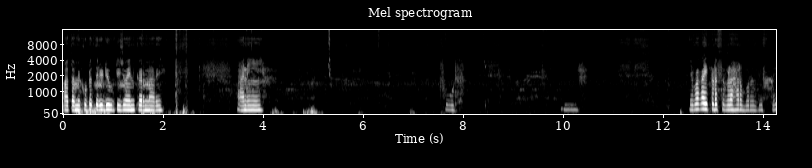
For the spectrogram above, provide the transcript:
आता मी कुठंतरी ड्युटी जॉईन करणार आहे. आणि फूड हे बघा इकडं सगळं हरभरं दिसतंय.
